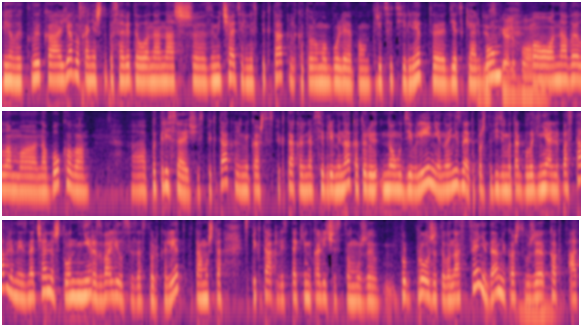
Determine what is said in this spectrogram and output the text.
«Белый клык». А я бы, конечно, посоветовала на наш э, замечательный спектакль, которому более, по-моему, 30 лет, э, детский альбом, Детский альбом. по новеллам э, Набокова. А, Потрясающий спектакль. Мне кажется, спектакль на все времена, который, на удивление, но я не знаю, это просто, видимо, так было гениально поставлено изначально, что он не развалился за столько лет, потому что спектакли с таким количеством уже пр- прожитого на сцене, да, мне кажется, уже как то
